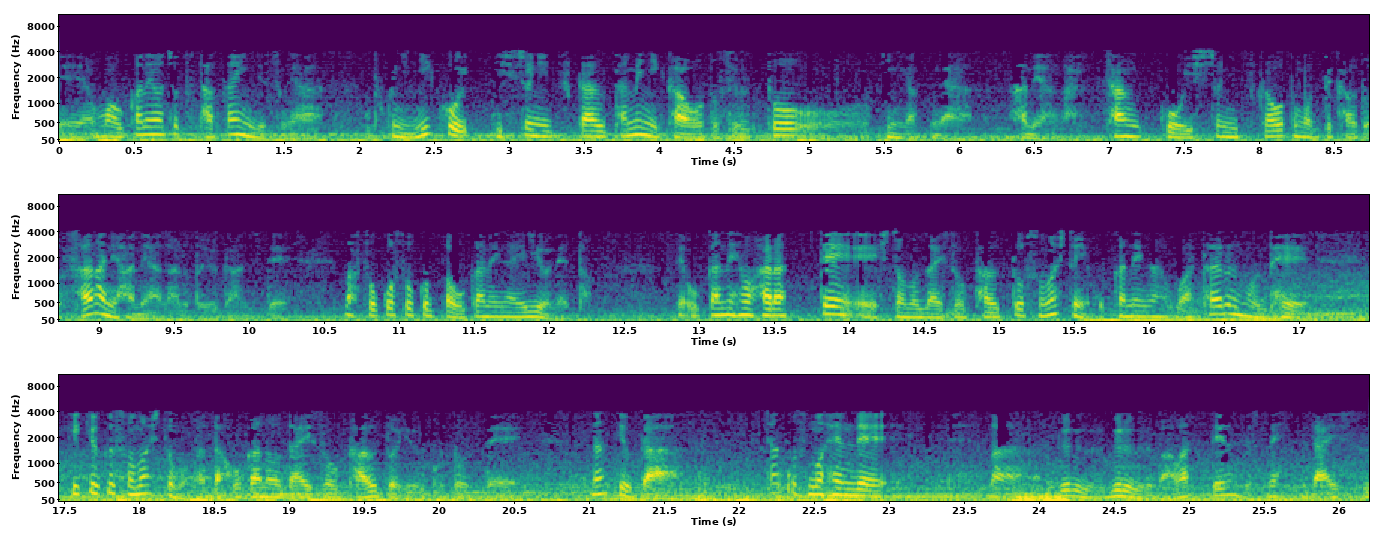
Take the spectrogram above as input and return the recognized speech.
えー、まあ、お金はちょっと高いんですが特に2個一緒に使うために買おうとすると金額が跳ね上がる。3個一緒に使おうと思って買うとさらに跳ね上がるという感じで、まあ、そこそこやっぱお金がいるよねと。でお金を払って人のダイスを買うとその人にお金が渡るので結局その人もまた他のダイスを買うということで何ていうかちゃんとその辺で、まあ、ぐるぐるぐるぐる回ってるんですね。台数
